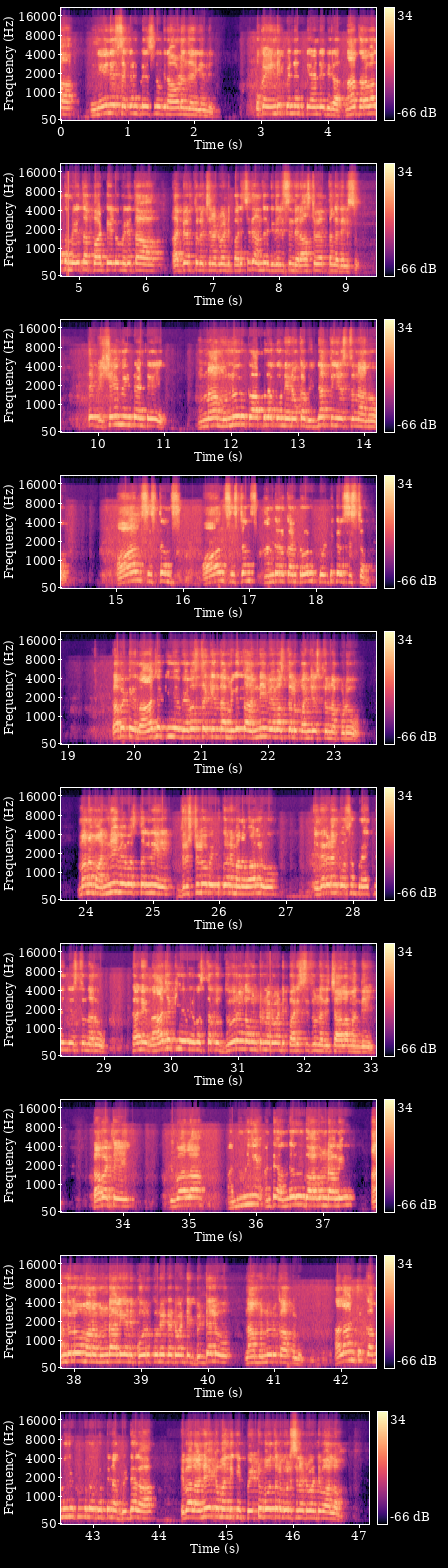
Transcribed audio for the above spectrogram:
నేనే సెకండ్ ప్లేస్లోకి రావడం జరిగింది. ఒక ఇండిపెండెంట్ క్యాండిడేట్గా. నా తర్వాత మిగతా పార్టీలు మిగతా అభ్యర్థులు వచ్చినటువంటి పరిస్థితి అందరికీ తెలిసిందే రాష్ట్ర వ్యాప్తంగా తెలుసు. అయితే విషయం ఏంటంటే నా మున్నూరు కాపులకు నేను ఒక విజ్ఞప్తి చేస్తున్నాను. All systems all systems under control political system కాబట్టి రాజకీయ వ్యవస్థ కింద మిగతా అన్ని వ్యవస్థలు పనిచేస్తున్నప్పుడు మనం అన్ని వ్యవస్థల్ని దృష్టిలో పెట్టుకొని మన వాళ్ళు ఎదగడం కోసం ప్రయత్నం చేస్తున్నారు. కానీ రాజకీయ వ్యవస్థకు దూరంగా ఉంటున్నటువంటి పరిస్థితి ఉన్నది చాలా మంది కాబట్టి ఇవాళ అన్ని అంటే అందరూ బాగుండాలి అందులో మనం ఉండాలి అని కోరుకునేటటువంటి బిడ్డలు నా మున్నూరు కాపులు. అలాంటి కమ్యూనిటీలో పుట్టిన బిడ్డగా ఇవాళ అనేక మందికి పెట్టుబోతలు కొలిసినటువంటి వాళ్ళం.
